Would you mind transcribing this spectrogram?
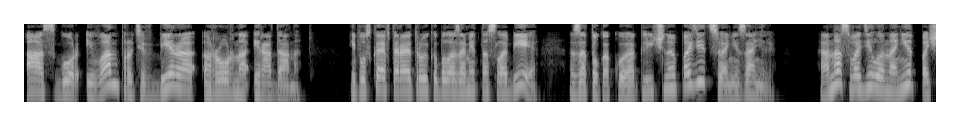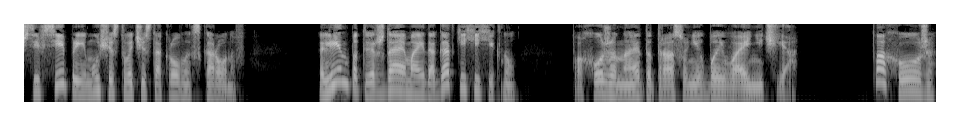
Ас, Гор, Иван против Бера, Рорна и Радана. И пускай вторая тройка была заметно слабее, зато какую отличную позицию они заняли. Она сводила на нет почти все преимущества чистокровных скоронов. Лин, подтверждая мои догадки, хихикнул. «Похоже, на этот раз у них боевая ничья». «Похоже»,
